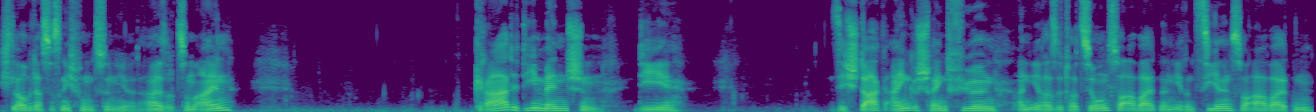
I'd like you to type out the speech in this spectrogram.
Ich glaube, dass das nicht funktioniert. Also zum einen, gerade die Menschen, die sich stark eingeschränkt fühlen, an ihrer Situation zu arbeiten, an ihren Zielen zu arbeiten,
